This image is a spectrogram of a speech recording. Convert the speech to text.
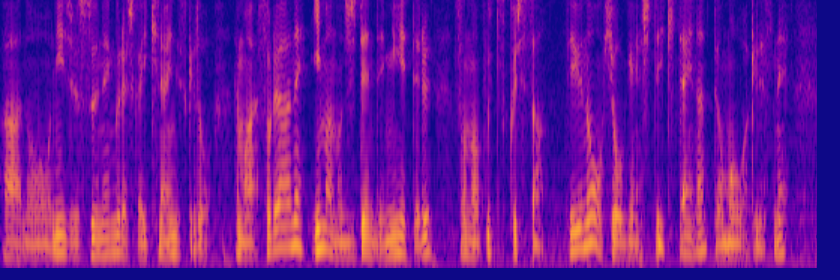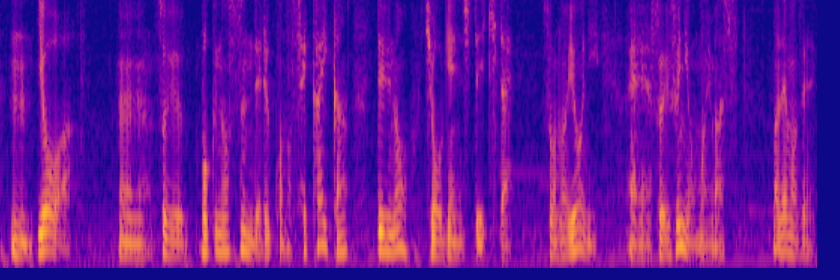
あの二十数年ぐらいしか生きないんですけど、まあ、それはね今の時点で見えてるその美しさっていうのを表現していきたいなって思うわけですね。うん、要は、うん、そういう僕の住んでるこの世界観っていうのを表現していきたいそのように、えー、そういうふうに思います。まあ、でもね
